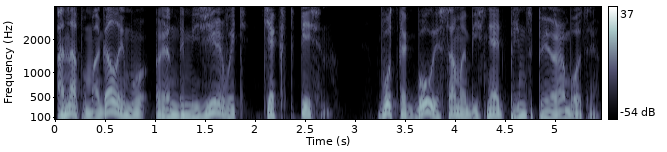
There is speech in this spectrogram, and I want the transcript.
Она помогала ему рандомизировать текст песен. Вот как Боуи сам объясняет принцип ее работы.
